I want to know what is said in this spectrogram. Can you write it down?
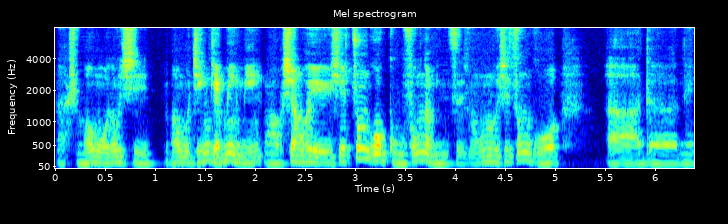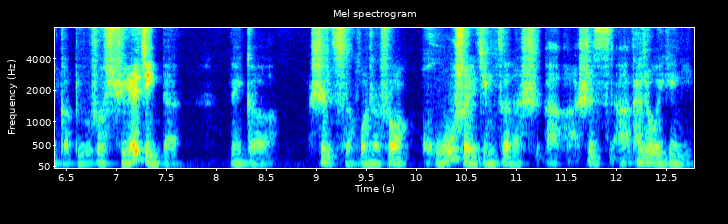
呃是某某东西某某景点命名啊，我希望会有一些中国古风的名字，融入一些中国呃的那个，比如说雪景的那个。诗词，或者说湖水景色的诗啊诗词啊，他就会给你，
